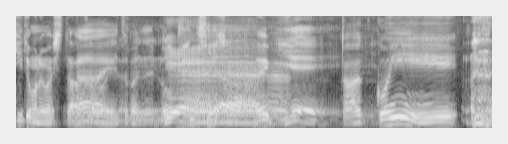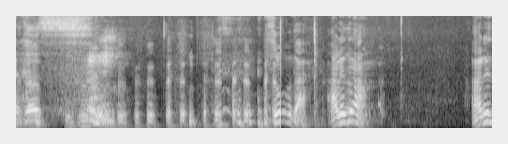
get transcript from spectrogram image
聞いてもらいました。はい、いうわで、ロッンチェア。イエ。かっこいい。そうだ、あれだ。あれお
